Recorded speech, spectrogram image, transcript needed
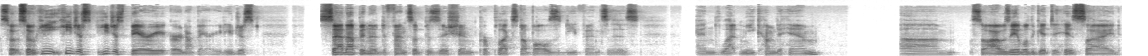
so so he he just he just buried or not buried, he just set up in a defensive position, perplexed up all his defenses, and let me come to him. Um, so I was able to get to his side.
